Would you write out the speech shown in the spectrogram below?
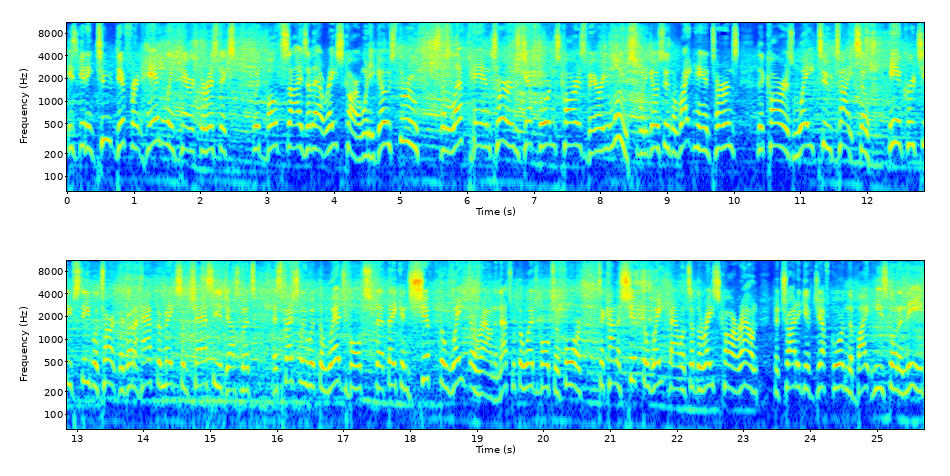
he's getting two different handling characteristics with both sides of that race car. When he goes through the left hand turns, Jeff Gordon's car is very loose. When he goes through the right hand turns, the car is way too tight. So he and crew chief Steve Letarte, they're going to have to make some chassis adjustments, especially with the wedge bolts that they can shift the weight around. And that's what the wedge bolts are for, to kind of shift the weight balance of the race car around to try to give Jeff Gordon the bite he's going to need.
